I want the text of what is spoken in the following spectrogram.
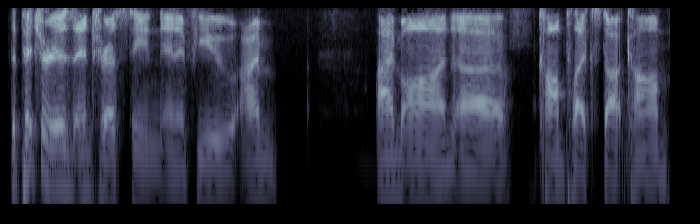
the picture is interesting. And if you, I'm, I'm on uh, complex.com.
